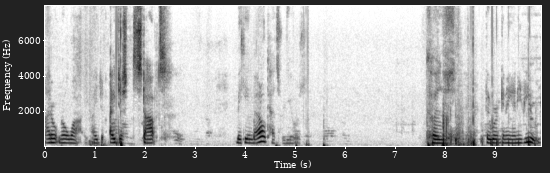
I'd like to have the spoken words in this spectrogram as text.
I don't know why. I, I just stopped making Battle Cats videos. Because they weren't getting any views.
